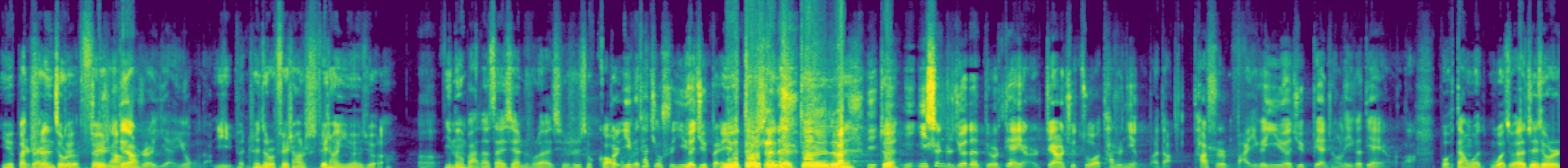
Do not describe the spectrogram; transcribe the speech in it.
因为本身就是非常一定要是沿用的，以本身就是非常非常音乐剧了。嗯，你能把它再现出来，其实就够了。因为它就是音乐剧本身。因为对对对对对对，你对你你甚至觉得，比如电影这样去做，它是拧巴的，它是把一个音乐剧变成了一个电影了。不，但我我觉得这就是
